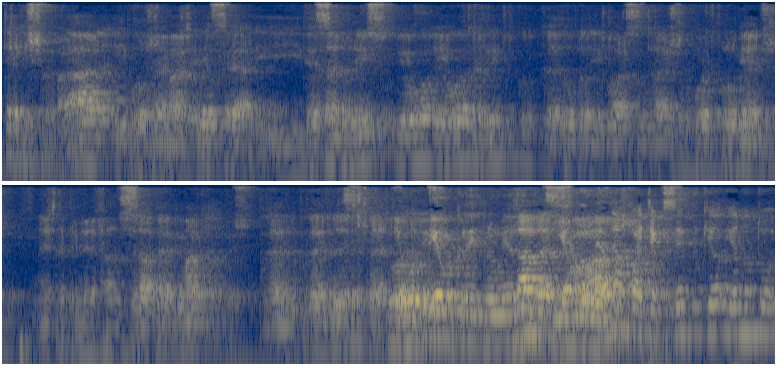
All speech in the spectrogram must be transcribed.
tem que se preparar e pôr já a imagem dele, se calhar. E pensando nisso, eu, eu acredito que a dupla de titulares centrais do Porto, pelo menos, Nesta primeira fase. será Pepe e Marta. Pegando, pegando nesse aspecto. Eu, acredito- eu acredito no mesmo e é o. Não, vai ter que ser porque eu, eu não estou.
